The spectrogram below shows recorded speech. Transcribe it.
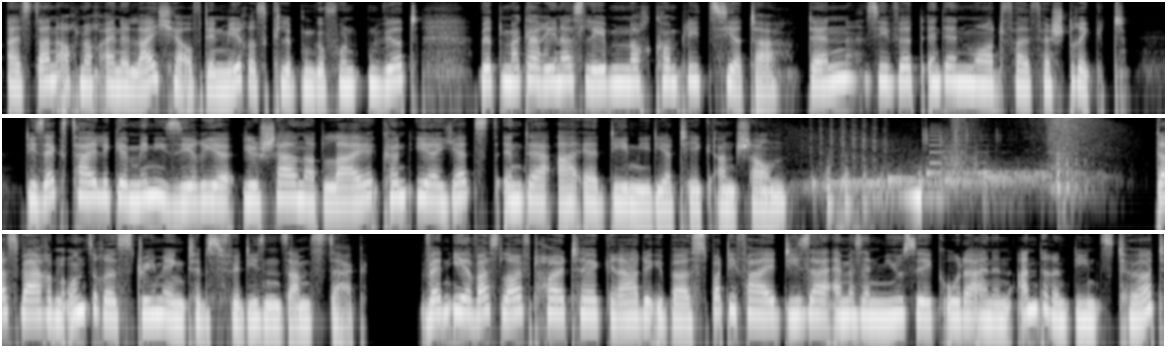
Als dann auch noch eine Leiche auf den Meeresklippen gefunden wird, wird Macarenas Leben noch komplizierter, denn sie wird in den Mordfall verstrickt. Die sechsteilige Miniserie You Shall Not Lie könnt ihr jetzt in der ARD-Mediathek anschauen. Das waren unsere Streaming-Tipps für diesen Samstag. Wenn ihr Was läuft heute gerade über Spotify, Deezer, Amazon Music oder einen anderen Dienst hört,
